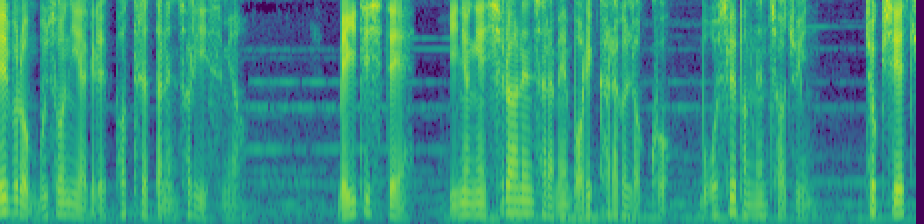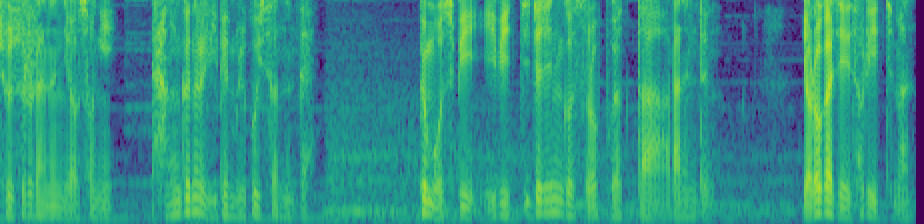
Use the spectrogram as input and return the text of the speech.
일부러 무서운 이야기를 퍼뜨렸다는 설이 있으며 메이지 시대 인형에 싫어하는 사람의 머리카락을 넣고 못을 박는 저주인 죽시에 주술을 하는 여성이 당근을 입에 물고 있었는데 그 모습이 입이 찢어진 것으로 보였다라는 등 여러 가지 설이 있지만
